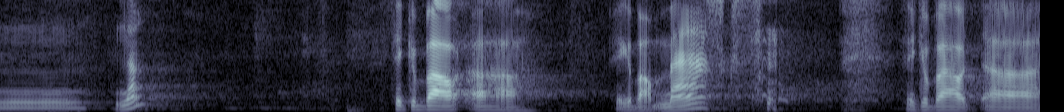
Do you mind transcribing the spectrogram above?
Mm, no. Think about, uh, think about masks. Think about uh,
